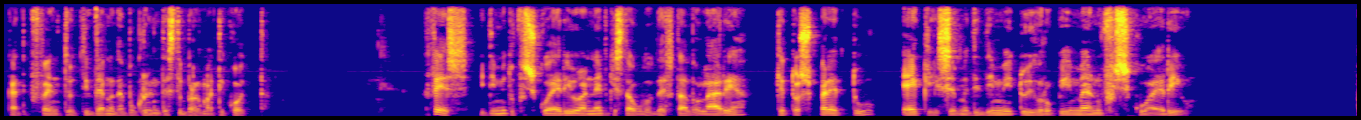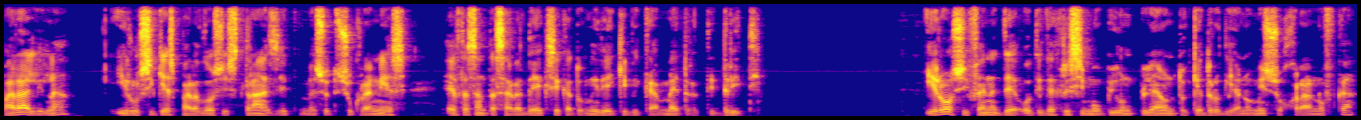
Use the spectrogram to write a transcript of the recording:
κάτι που φαίνεται ότι δεν ανταποκρίνεται στην πραγματικότητα. Χθες η τιμή του φυσικού αερίου ανέβηκε στα 87 δολάρια και το spread του έκλεισε με την τιμή του υγροποιημένου φυσικού αερίου. Παράλληλα, οι ρουσικές παραδόσεις transit μέσω της Ουκρανίας έφτασαν τα 46 εκατομμύρια κυβικά μέτρα την Τρίτη. Οι Ρώσοι φαίνεται ότι δεν χρησιμοποιούν πλέον το κέντρο διανομής Σοχράνοφκα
